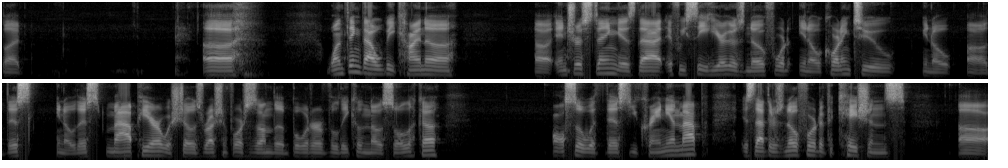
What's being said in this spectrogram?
But uh, one thing that will be kind of uh, interesting is that if we see here, there's no fort. You know, according to you know uh, this you know this map here, which shows Russian forces on the border of Velyka Novosilka, also with this Ukrainian map, is that there's no fortifications uh,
